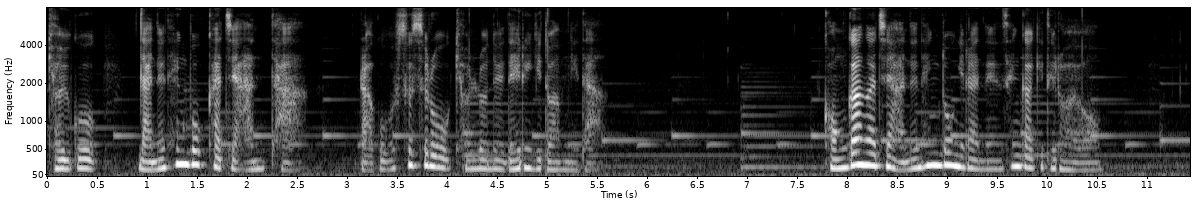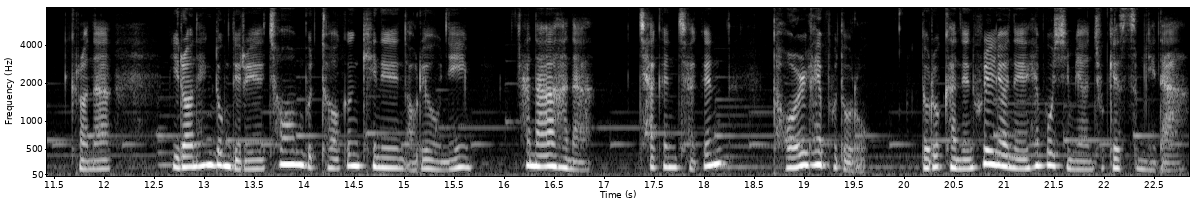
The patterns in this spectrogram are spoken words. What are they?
결국 나는 행복하지 않다 라고 스스로 결론을 내리기도 합니다. 건강하지 않은 행동이라는 생각이 들어요. 그러나 이런 행동들을 처음부터 끊기는 어려우니 하나하나 차근차근 덜 해보도록 노력하는 훈련을 해보시면 좋겠습니다.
